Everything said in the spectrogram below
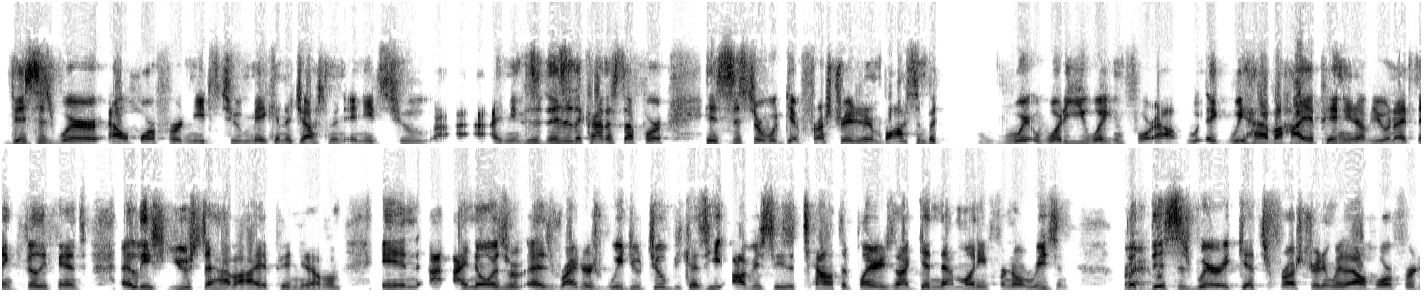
this is where Al Horford needs to make an adjustment and needs to. I mean, this, this is the kind of stuff where his sister would get frustrated in Boston, but what are you waiting for, Al? We have a high opinion of you, and I think Philly fans at least used to have a high opinion of him. And I know as as writers we do too, because he obviously is a talented player. He's not getting that money for no reason. But right. this is where it gets frustrating with Al Horford,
